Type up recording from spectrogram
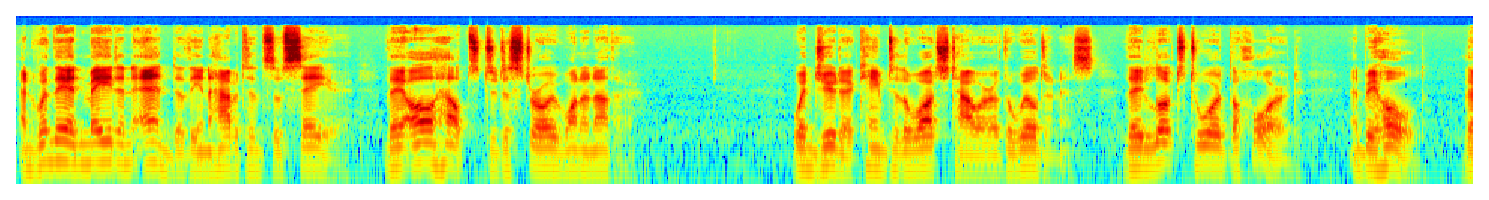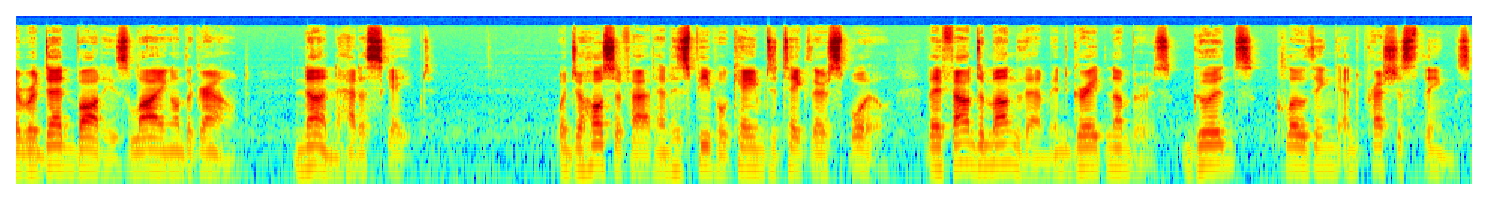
And when they had made an end of the inhabitants of Seir, they all helped to destroy one another. When Judah came to the watchtower of the wilderness, they looked toward the horde, and behold, there were dead bodies lying on the ground. None had escaped. When Jehoshaphat and his people came to take their spoil, they found among them in great numbers goods, clothing, and precious things,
